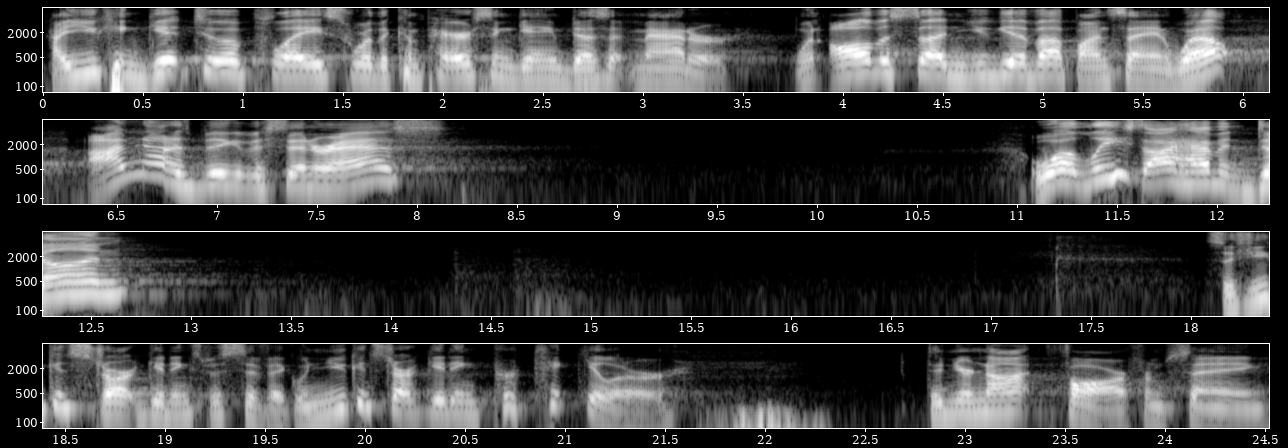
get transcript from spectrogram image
how you can get to a place where the comparison game doesn't matter. When all of a sudden you give up on saying, well, I'm not as big of a sinner as. Well, at least I haven't done So if you can start getting specific, when you can start getting particular, then you're not far from saying,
